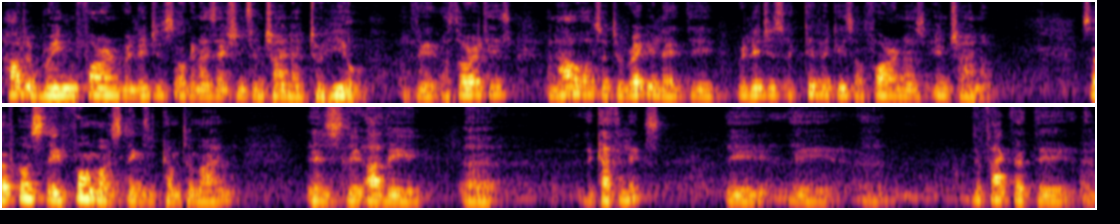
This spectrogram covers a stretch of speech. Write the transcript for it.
how to bring foreign religious organizations in China to heel of the authorities and how also to regulate the religious activities of foreigners in China. So of course the foremost things that come to mind is the, are the, uh, the Catholics, the, the, uh, the fact that the, the,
